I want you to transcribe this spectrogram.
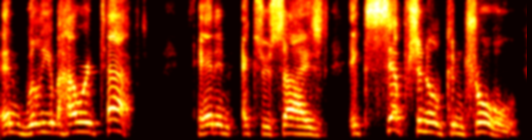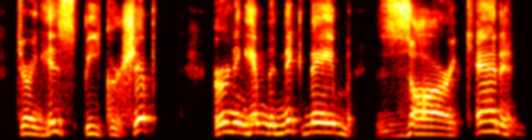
and William Howard Taft. Cannon exercised exceptional control during his speakership earning him the nickname Czar Cannon.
